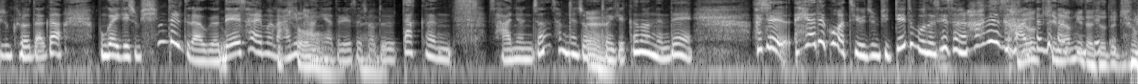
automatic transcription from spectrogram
좀 그러다가 뭔가 이게 좀 힘들더라고요. 내 삶을 많이 그쵸. 방해하더라고요. 그래서 네. 저도 딱 한 4년 전, 3년 전부터 네. 이렇게 끊었는데 사실 해야 될 것 같아요. 요즘 빅데이터 보는 세상을 하면서 안 그렇긴 합니다. 게. 저도 좀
